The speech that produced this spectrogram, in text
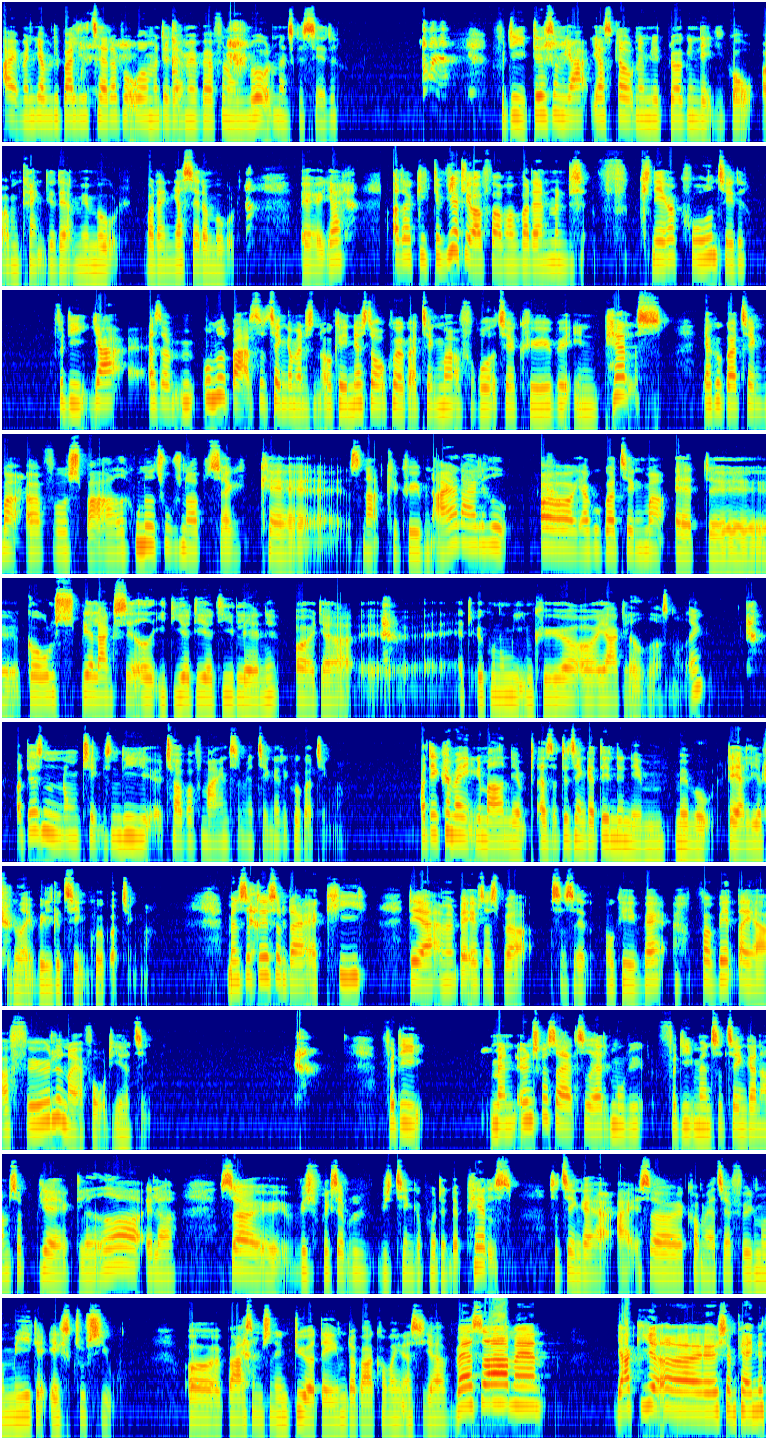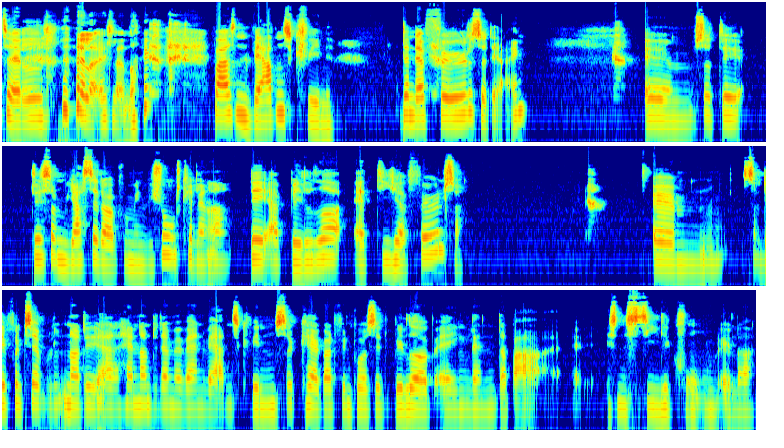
ej, men jeg vil bare lige tage dig på ordet med det der med, hvad for nogle mål man skal sætte. Fordi det som jeg, jeg skrev nemlig et blogindlæg i går omkring det der med mål, hvordan jeg sætter mål. Øh, ja, og der gik det virkelig op for mig, hvordan man knækker koden til det. Fordi jeg, altså umiddelbart så tænker man sådan, okay, næste år kunne jeg godt tænke mig at få råd til at købe en pels. Jeg kunne godt tænke mig at få sparet 100.000 op, så jeg kan, snart kan købe en ejerlejlighed. Og jeg kunne godt tænke mig, at øh, goals bliver lanceret i de og de og de lande, og at, jeg, øh, at økonomien kører, og jeg er glad og sådan noget. Ikke? Og det er sådan nogle ting, sådan lige top of mind, som jeg tænker, det kunne jeg godt tænke mig. Og det kan man egentlig meget nemt, altså det tænker jeg, det er det nemme med mål. Det er lige at finde ud af, hvilke ting kunne jeg godt tænke mig. Men så det, som der er key, det er, at man bagefter spørger sig selv, okay, hvad forventer jeg at føle, når jeg får de her ting? Fordi man ønsker sig altid alt muligt, fordi man så tænker, så bliver jeg gladere, eller så øh, hvis for eksempel vi tænker på den der pels, så tænker jeg, ej, så kommer jeg til at føle mig mega eksklusiv. Og bare som sådan en dyr dame, der bare kommer ind og siger, hvad så mand? Jeg giver øh, champagne til alle, eller et eller andet. Ikke? Bare sådan en verdenskvinde. Den der følelse der, ikke? Øhm, så det, det, som jeg sætter op på min visionskalender, det er billeder af de her følelser. Øhm, så det er for eksempel, når det er, handler om det der med at være en verdenskvinde, så kan jeg godt finde på at sætte billeder op af en eller anden, der bare er sådan en stilikon, eller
